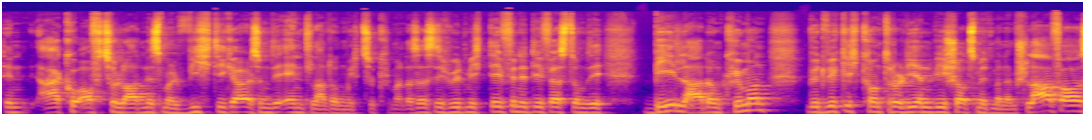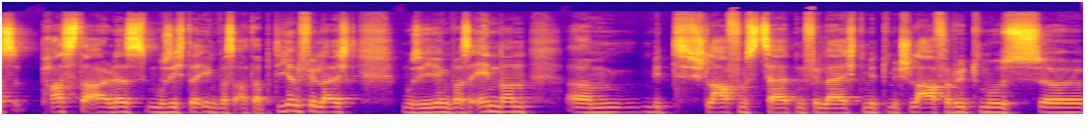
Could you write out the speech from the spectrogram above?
den Akku aufzuladen ist mal wichtiger, als um die Entladung mich zu kümmern. Das heißt, ich würde mich definitiv erst um die B-Ladung kümmern, würde wirklich kontrollieren, wie schaut es mit meinem Schlaf aus, passt da alles, muss ich da irgendwas adaptieren vielleicht, muss ich irgendwas ändern, ähm, mit Schlafenszeiten vielleicht, mit, mit Schlafrhythmus, äh,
